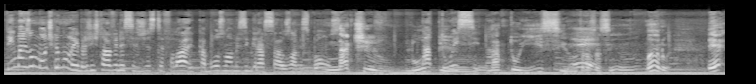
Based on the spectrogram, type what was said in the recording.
Tem mais um monte que eu não lembro. A gente tava vendo esses dias que você falou, ah, acabou os nomes engraçados, os nomes bons. Natilupe, Natuice, né? Natuice, um É. troço assim. Mano, é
